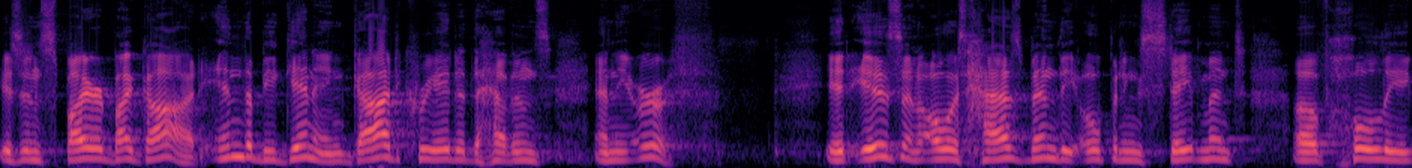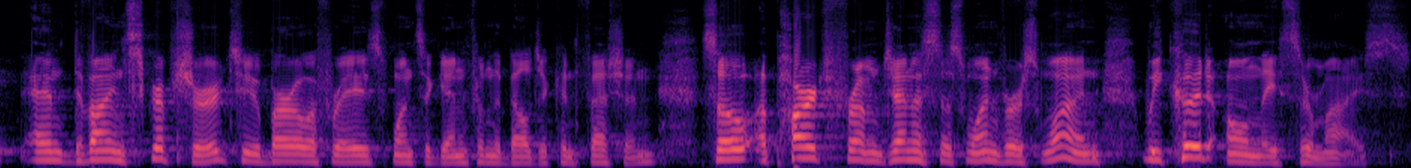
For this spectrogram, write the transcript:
is inspired by God. In the beginning, God created the heavens and the earth. It is and always has been the opening statement of holy and divine scripture, to borrow a phrase once again from the Belgic Confession. So, apart from Genesis 1, verse 1, we could only surmise.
